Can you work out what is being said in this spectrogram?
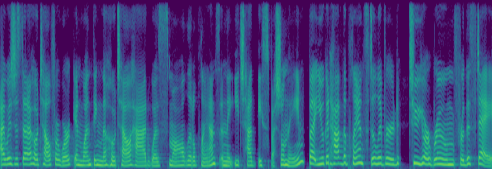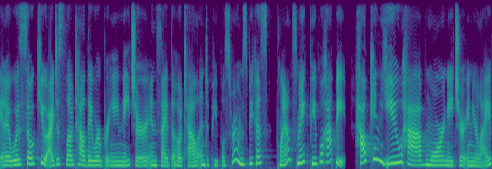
I was just at a hotel for work, and one thing the hotel had was small little plants, and they each had a special name. But you could have the plants delivered to your room for this day, and it was so cute. I just loved how they were bringing nature inside the hotel into people's rooms because plants make people happy. How can you have more nature in your life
